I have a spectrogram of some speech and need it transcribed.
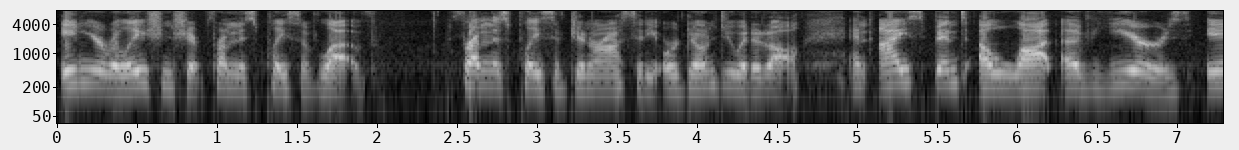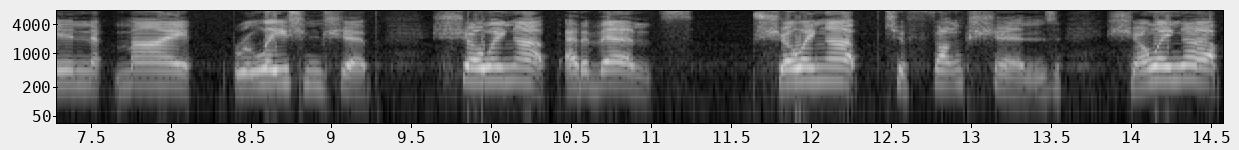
in your relationship from this place of love from this place of generosity or don't do it at all. And I spent a lot of years in my relationship showing up at events, showing up to functions, showing up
